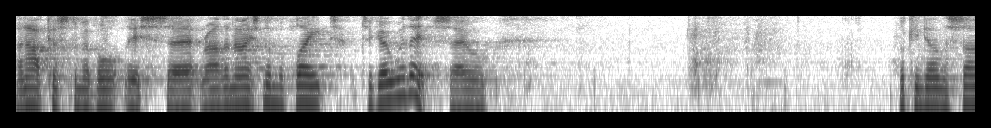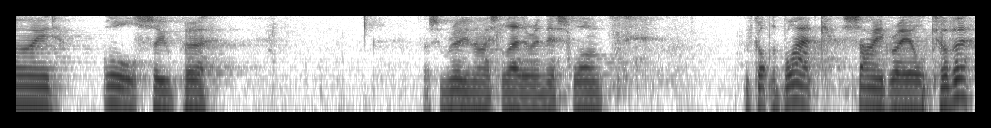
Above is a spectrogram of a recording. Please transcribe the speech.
and our customer bought this uh, rather nice number plate to go with it. So Looking down the side, all super. Got some really nice leather in this one. We've got the black side rail cover.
